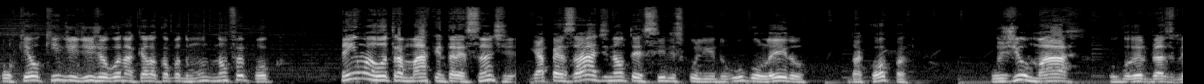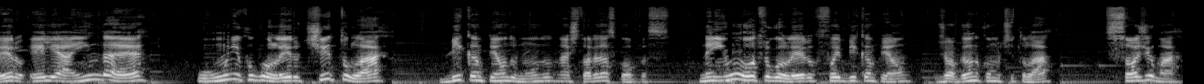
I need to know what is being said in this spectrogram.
Porque o que Didi jogou naquela Copa do Mundo não foi pouco. Tem uma outra marca interessante, que apesar de não ter sido escolhido o goleiro da Copa, o Gilmar, o goleiro brasileiro, ele ainda é o único goleiro titular bicampeão do mundo na história das Copas. Nenhum outro goleiro foi bicampeão jogando como titular, só Gilmar.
